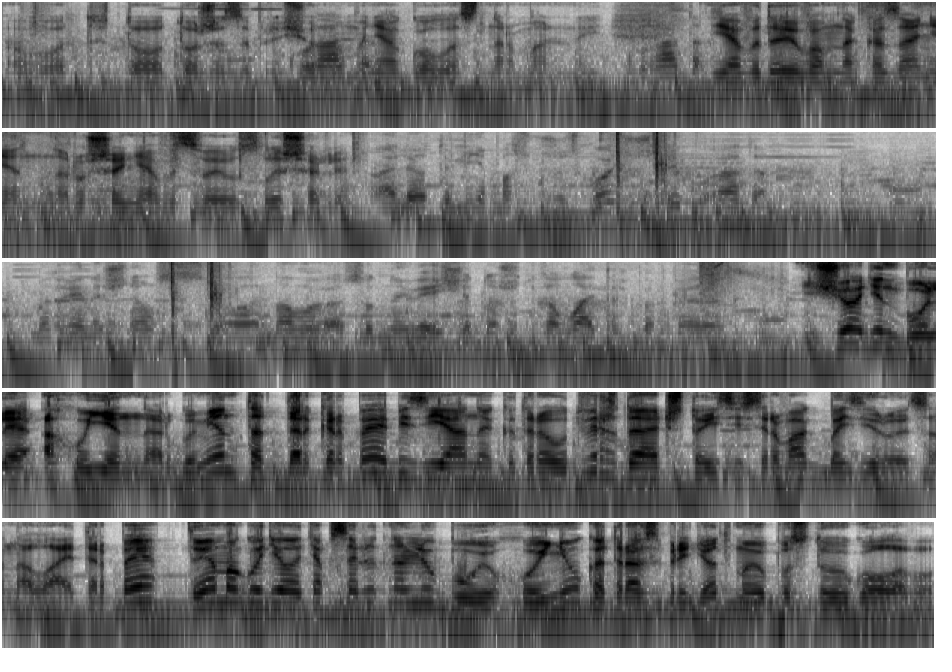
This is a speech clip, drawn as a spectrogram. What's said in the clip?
вот, то тоже запрещен. У меня голос нормальный. Я выдаю вам наказание, нарушения вы свои услышали. Алло, ты меня послушать хочешь, ты куратор? Смотри, начнем с новой с одной вещи, то что там лайтер ПП. Еще один более охуенный аргумент от Dark RP обезьяны, которая утверждает, что если сервак базируется на Light RP, то я могу делать абсолютно любую хуйню, которая взбредет мою пустую голову.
